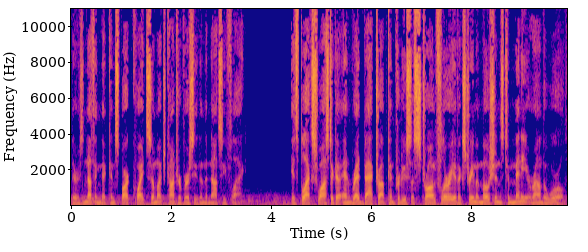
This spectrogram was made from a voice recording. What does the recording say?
There is nothing that can spark quite so much controversy than the Nazi flag. Its black swastika and red backdrop can produce a strong flurry of extreme emotions to many around the world.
